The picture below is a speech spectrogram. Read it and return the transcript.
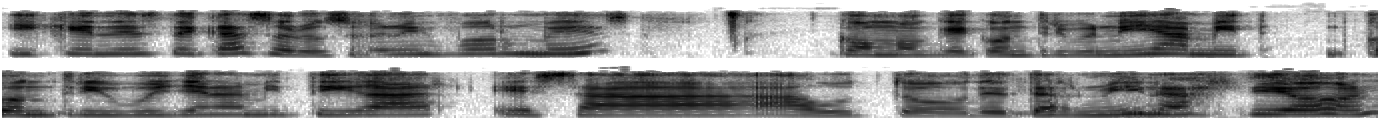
Y que en este caso los uniformes como que contribuyen a, contribuyen a mitigar esa autodeterminación,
